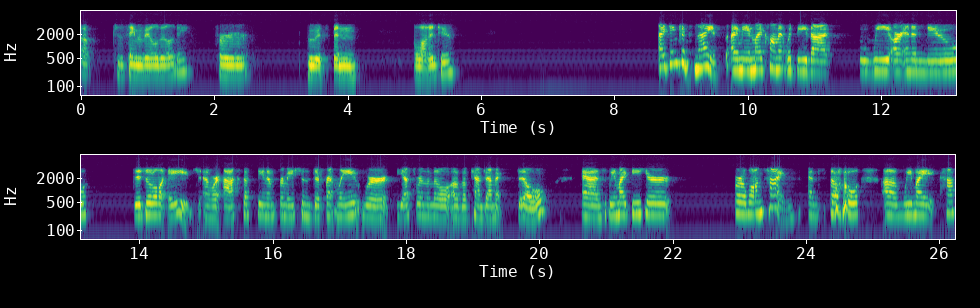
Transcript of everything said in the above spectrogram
up to the same availability for who it's been allotted to. I think it's nice. I mean, my comment would be that we are in a new digital age and we're accessing information differently. We're, yes, we're in the middle of a pandemic still, and we might be here for a long time. And so um, we might have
